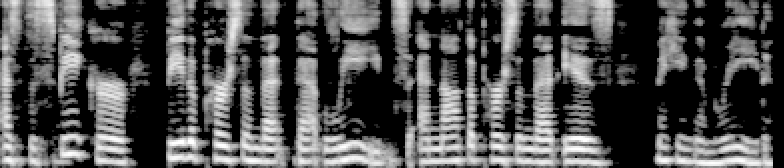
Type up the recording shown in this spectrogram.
as the speaker be the person that that leads and not the person that is making them read.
